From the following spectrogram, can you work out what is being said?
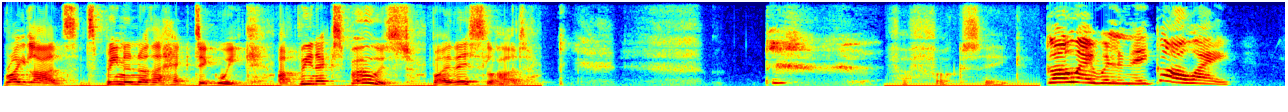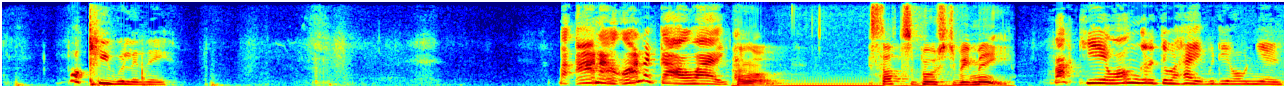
Right, lads, it's been another hectic week. I've been exposed by this lad. For fuck's sake. Go away, Willany, go away. Fuck you, Willany. But I don't want to go away. Hang on. Is that supposed to be me? Fuck you, I'm going to do a hate video on you.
